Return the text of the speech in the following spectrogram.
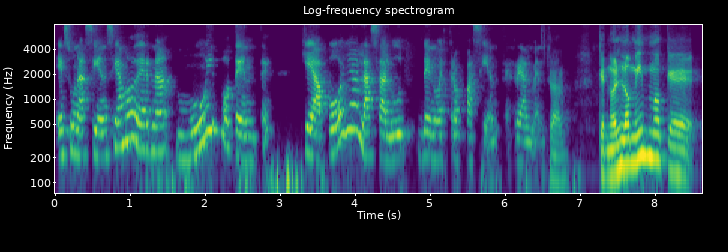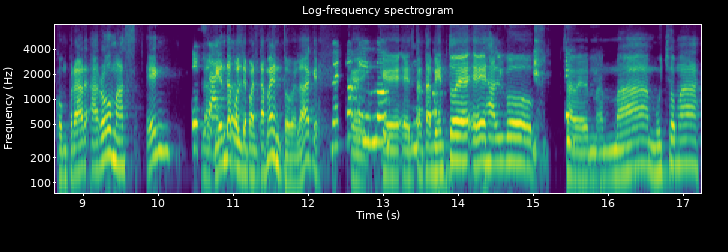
es una ciencia moderna muy potente que apoya la salud de nuestros pacientes realmente. Claro, que no es lo mismo que comprar aromas en la tienda por departamento, ¿verdad? Que, no es lo mismo. Que el tratamiento es, algo, ¿sabes? más, mucho más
